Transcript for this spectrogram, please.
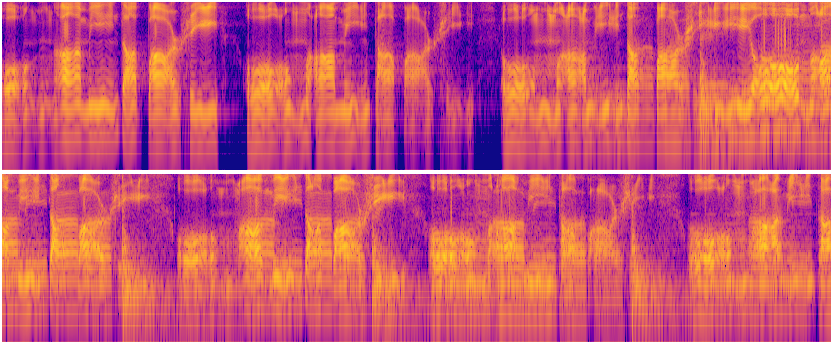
嗡阿弥达巴释，嗡阿弥达巴释，嗡阿弥达巴释，嗡阿弥达巴释。嗡阿弥达巴释，嗡阿弥达巴释，嗡阿弥达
